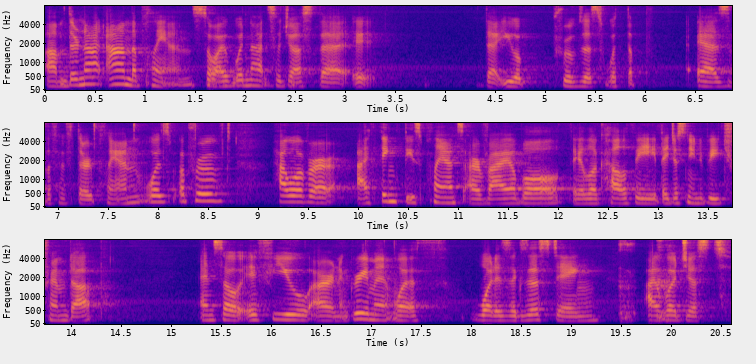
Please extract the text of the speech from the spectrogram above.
Um, They're not on the plan, so I would not suggest that it, that you approve this with the, as the Fifth Third Plan was approved. However, I think these plants are viable, they look healthy, they just need to be trimmed up. And so if you are in agreement with what is existing, I would just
